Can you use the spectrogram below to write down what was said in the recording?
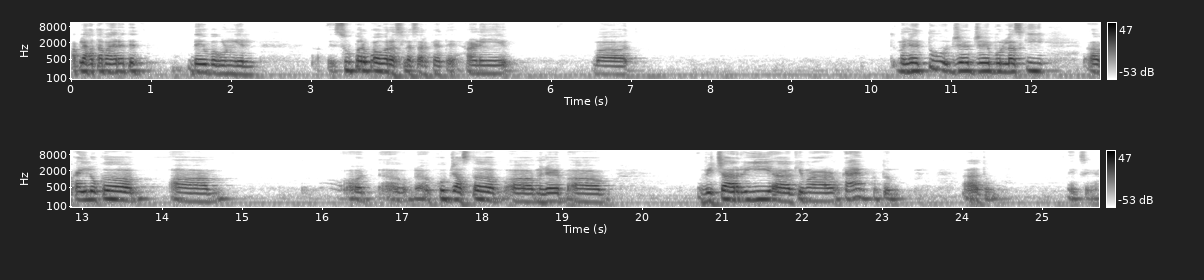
आपल्या हाताबाहेर आहे ते देव बघून घेईल. सुपर पॉवर असल्यासारखं आहे ते. आणि अ, म्हणजे तू जे जे बोललास की काही लोक खूप जास्त म्हणजे विचारी किंवा काय तू तू एक सेकंड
